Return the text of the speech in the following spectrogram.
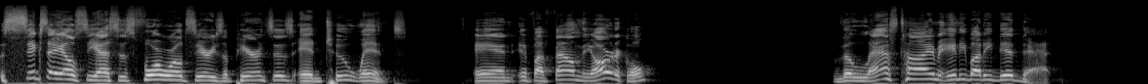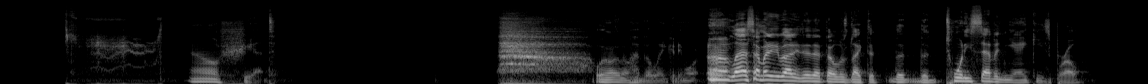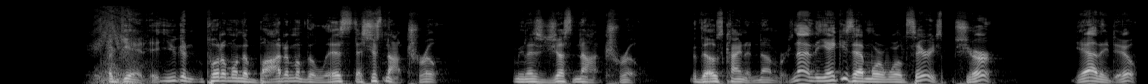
six ALCSs, four World Series appearances, and two wins. And if I found the article, the last time anybody did that, oh shit. Well, I don't have the link anymore. Last time anybody did that though was like the, the the 27 Yankees, bro. Again, you can put them on the bottom of the list. That's just not true. I mean, that's just not true. Those kind of numbers. Now, the Yankees have more World Series. Sure. Yeah, they do.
